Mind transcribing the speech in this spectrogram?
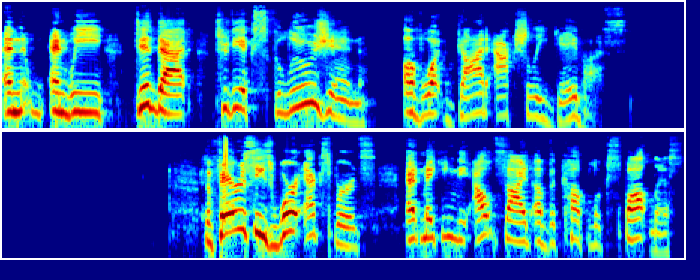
And and we did that to the exclusion of what God actually gave us. The Pharisees were experts at making the outside of the cup look spotless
